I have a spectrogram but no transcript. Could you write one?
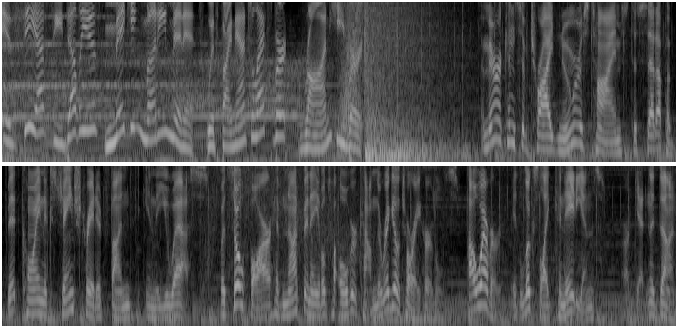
is CFCW's Making Money Minute with financial expert Ron Hebert. Americans have tried numerous times to set up a Bitcoin exchange traded fund in the US, but so far have not been able to overcome the regulatory hurdles. However, it looks like Canadians are getting it done.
